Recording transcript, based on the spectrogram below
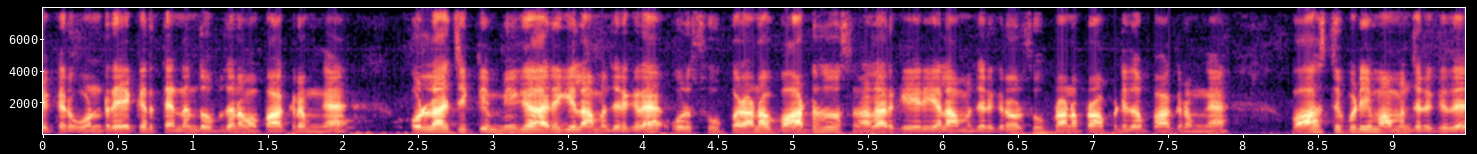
acre ஒன்றரை ஏக்கர் தென்னந்தோப்பு தான் நம்ம பார்க்குறோங்க பொள்ளாச்சிக்கு மிக அருகில் அமைஞ்சிருக்கிற ஒரு சூப்பரான வாட்டர் சோர்ஸ் நல்லா இருக்க ஏரியாவில் அமைஞ்சிருக்கிற ஒரு சூப்பரான ப்ராப்பர்ட்டி தான் பார்க்குறோங்க வாஸ்துப்படியும் அமைஞ்சிருக்குது.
